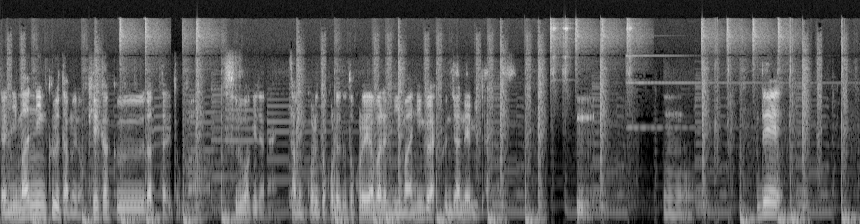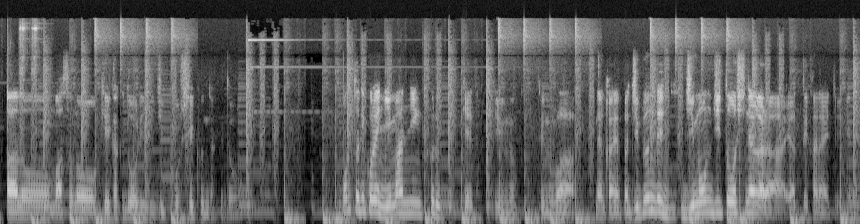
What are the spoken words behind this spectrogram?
や2万人来るための計画だったりとかするわけじゃない多分これとこれとこれやばれ2万人ぐらい来んじゃね？えみたいな。うん。うん、であのまあその計画通りに実行していくんだけど本当にこれ2万人来るっけっていうのっていうのはなんかやっぱ自分で自問自答しながらやっていかないといけない。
